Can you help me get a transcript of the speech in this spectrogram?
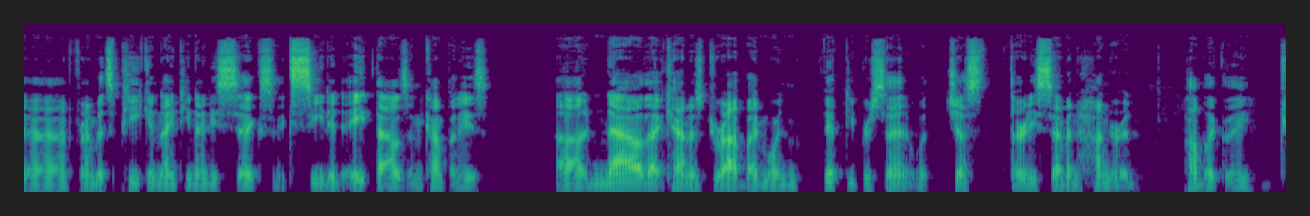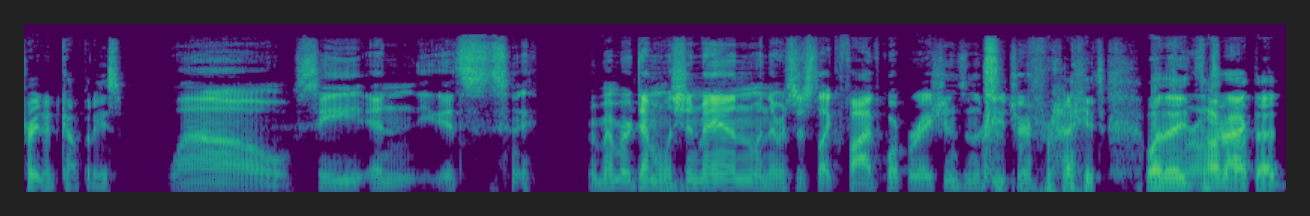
uh, from its peak in 1996 exceeded 8,000 companies. Uh, now that count has dropped by more than 50%, with just 3,700 publicly traded companies. wow. See, and it's remember Demolition Man when there was just like five corporations in the future. right. Well, they We're talk about that.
